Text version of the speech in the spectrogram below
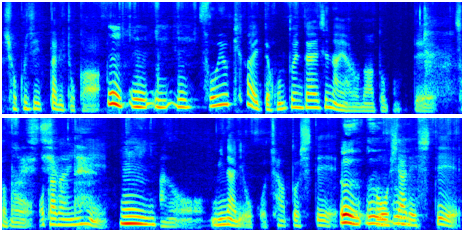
食事行ったりとか、うんうんうんうん。そういう機会って本当に大事なんやろうなと思って、そのお互いに、うん。あの、身なりをこうちゃんとして、うんうん、うん。おしゃれして、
